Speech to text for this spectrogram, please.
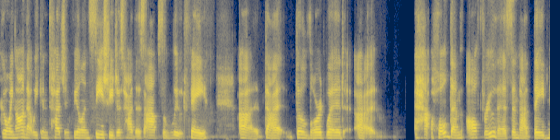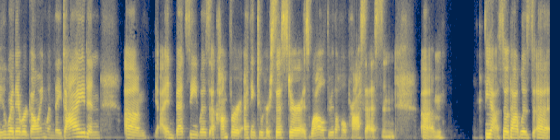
going on that we can touch and feel and see. She just had this absolute faith uh, that the Lord would uh, ha- hold them all through this and that they knew where they were going when they died. And um, and Betsy was a comfort, I think, to her sister as well through the whole process. And um, yeah, so that was uh,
